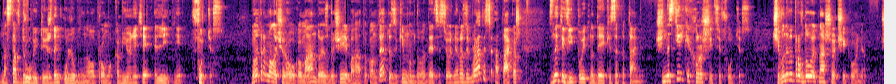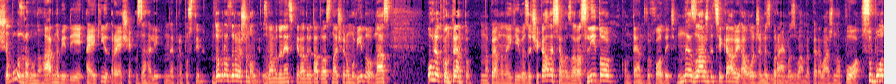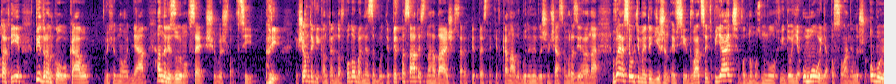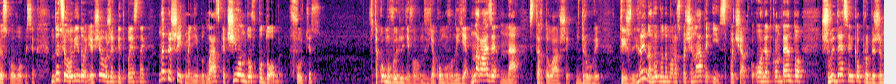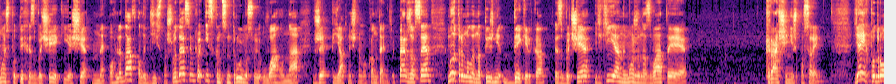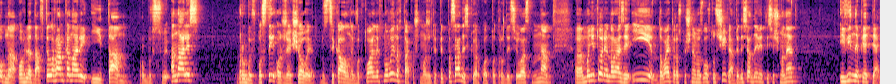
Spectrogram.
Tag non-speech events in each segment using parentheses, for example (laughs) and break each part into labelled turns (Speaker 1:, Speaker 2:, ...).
Speaker 1: Настав другий тиждень улюбленого промо-ком'юніті Літні Футтіс. Ми отримали чергову команду СБЧ і багато контенту, з яким нам доведеться сьогодні розібратися, а також знайти відповідь на деякі запитання. Чи настільки хороші ці Футтіс? Чи вони виправдовують наші очікування? Що було зроблено гарно від EA, а які речі взагалі неприпустимі? Доброго здоров'я, шановні! З вами Донецький, радий вітати вас на червому відео. В нас Огляд контенту, напевно, на який ви зачекалися, але зараз літо. Контент виходить не завжди цікавий. А отже, ми збираємо з вами переважно по суботах і під ранкову каву вихідного дня аналізуємо все, що вийшло в цій грі. Якщо вам такий контент до вподоби, не забудьте підписатись. Нагадаю, що серед підписників каналу буде найближчим часом розіграна версія Ultimate Edition FC 25. В одному з минулих відео є умови. Я посилання лишу обов'язково в описі до цього відео. Якщо ви вже підписник, напишіть мені, будь ласка, чи вам до вподоби Футіс в такому вигляді, в якому вони є наразі на стартувавший другий тиждень гри. Ну, ми будемо розпочинати і спочатку огляд контенту. Швидесенько пробіжимось по тих СБЧ, які я ще не оглядав, але дійсно швидесенько, і сконцентруємо свою увагу на вже п'ятничному контенті. Перш за все, ми отримали на тижні декілька СБЧ, які я не можу назвати краще, ніж посередні. Я їх подробно оглядав в телеграм-каналі і там робив свій аналіз, робив пости. Отже, якщо ви зацікавлені в актуальних новинах, також можете підписатись. QR-код по традиції у вас на е, моніторі наразі. І давайте розпочнемо з лофтус Чіка. 59 тисяч монет. І він не 5-5.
